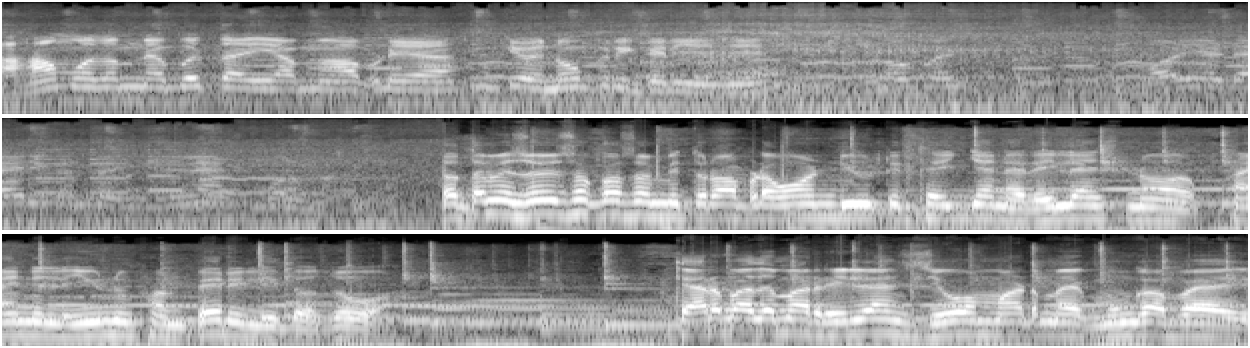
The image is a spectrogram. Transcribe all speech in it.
આ હામો તમને બતાવી આમાં આપણે, શું નોકરી કરીએ છીએ. બરોબર મળીએ ડાયરેક્ટ અંદર. તો તમે જોઈ શકો છો મિત્રો, આપણે ઓન ડ્યુટી થઈ ગયા ને રિલાયન્સનો ફાઇનલી યુનિફોર્મ પહેરી લીધો, જુઓ. ત્યારબાદ અમારે રિલાયન્સ જીઓ માર્ટમાં એક મુંગાભાઈ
